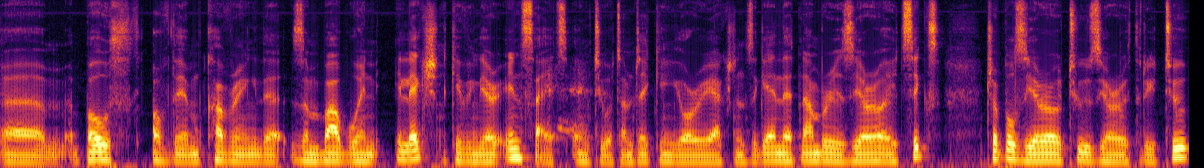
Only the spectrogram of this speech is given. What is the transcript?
Um, both of them covering the Zimbabwean election, giving their insights into it. I'm taking your reactions. Again, that number is 086 2032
